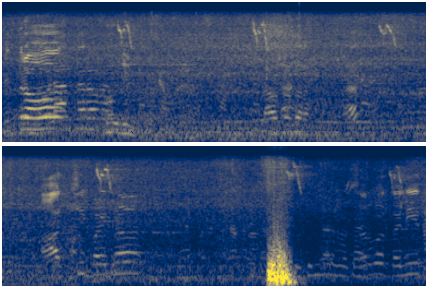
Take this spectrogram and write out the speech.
मित्र आजची बैठक सर्व दलित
